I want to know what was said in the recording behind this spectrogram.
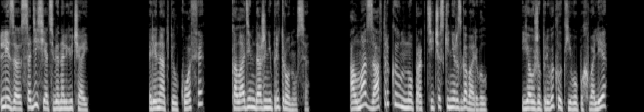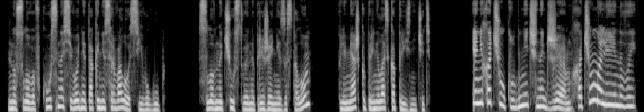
«Лиза, садись, я тебе налью чай». Ренат пил кофе, Каладим даже не притронулся. Алмаз завтракал, но практически не разговаривал. Я уже привыкла к его похвале, но слово «вкусно» сегодня так и не сорвалось с его губ. Словно чувствуя напряжение за столом, племяшка принялась капризничать. «Я не хочу клубничный джем, хочу малиновый».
